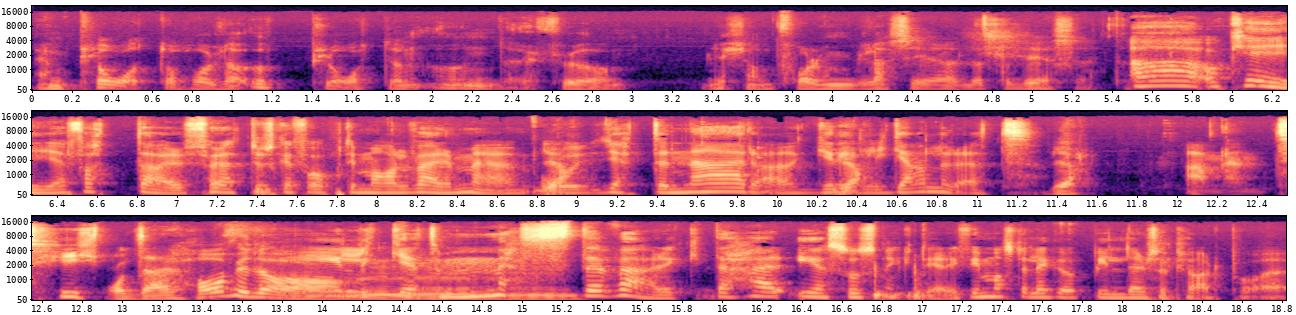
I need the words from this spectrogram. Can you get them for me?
en plåt och hålla upp plåten under för att liksom få dem glaserade på det sättet. Ah, Okej, jag fattar. För att du ska få optimal värme och Ja. jättenära grillgallret. Ja, Ja, men titta. Och där har vi dem! Vilket mästerverk! Det här är så snyggt, Erik. Vi måste lägga upp bilder såklart på,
